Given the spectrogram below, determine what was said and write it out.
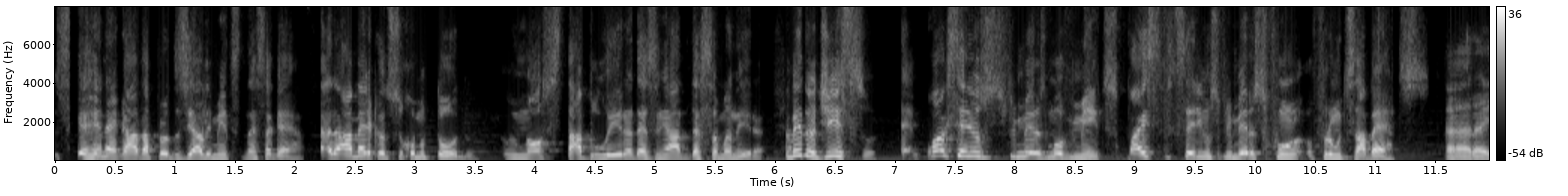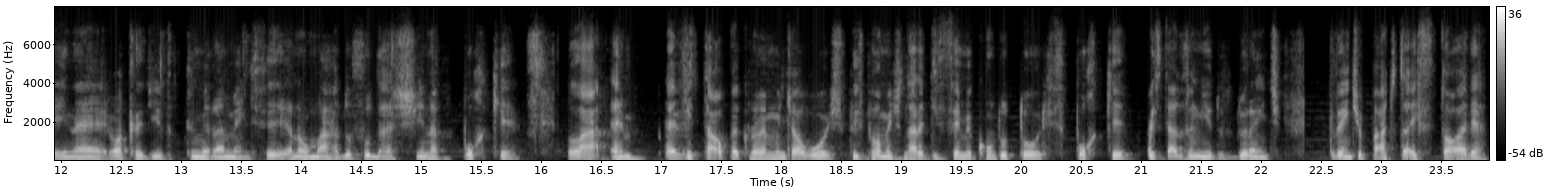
seria renegado a produzir alimentos nessa guerra. A América do Sul como todo, o nosso tabuleiro é desenhado dessa maneira. Sabendo disso, é, quais seriam os primeiros movimentos? Quais seriam os primeiros frontes abertos? Cara, aí, né, eu acredito que primeiramente seria no Mar do Sul da China, por quê? Lá é, é vital para a economia mundial hoje, principalmente na área de semicondutores. Por quê? Os Estados Unidos, durante grande parte da história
